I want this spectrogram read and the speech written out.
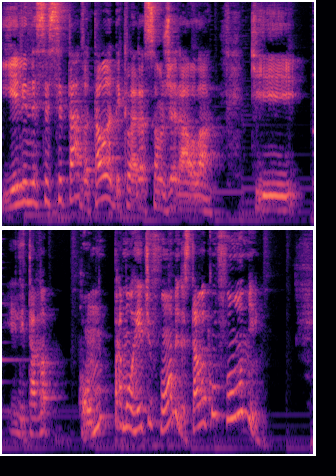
e ele necessitava, tal a declaração geral lá, que ele estava como para morrer de fome, ele estava com fome.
